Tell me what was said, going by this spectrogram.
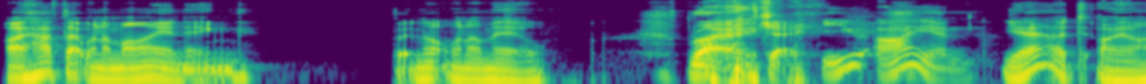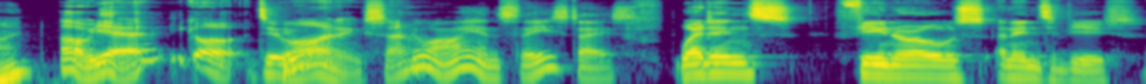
I have that when I'm ironing, but not when I'm ill. right okay You iron. Yeah, I d- I iron. oh yeah you got to do ironing so Who irons these days? weddings funerals and interviews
